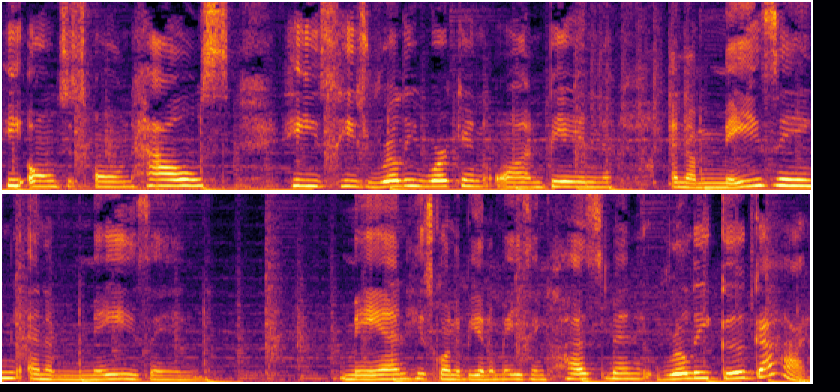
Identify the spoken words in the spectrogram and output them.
He owns his own house. He's he's really working on being an amazing, an amazing man. He's going to be an amazing husband. Really good guy.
